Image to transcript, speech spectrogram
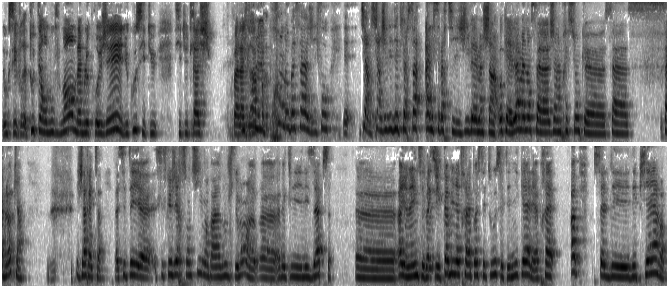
Donc, c'est vrai, tout est en mouvement, même le projet. Et du coup, si tu, si tu te lâches pas la il faut le prendre au passage. Il faut. Tiens, tiens, j'ai l'idée de faire ça. Allez, c'est parti. J'y vais, machin. Ok, là maintenant, ça, j'ai l'impression que ça, ça bloque. J'arrête. Bah, C'était, euh, c'est ce que j'ai ressenti moi, par exemple, justement, euh, euh, avec les, les apps. Euh, ah, il y en a une, c'est passé comme une lettre à la poste et tout. C'était nickel. Et après, hop, celle des, des pierres.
